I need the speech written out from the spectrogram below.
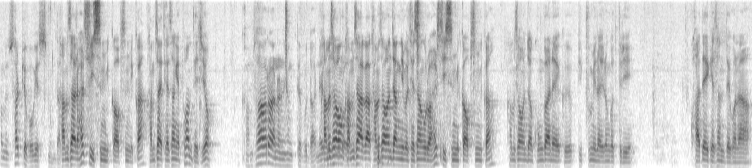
한번 살펴보겠습니다. 감사를 할 수 있습니까? 없습니까? 감사의 대상에 포함되지요. 감사라는 형태보다 감사원 감사가 감사원장님을 대상으로 할 수 있습니까? 없습니까? 감사원장 공간의 그 비품이나 이런 것들이 과대 계산되거나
